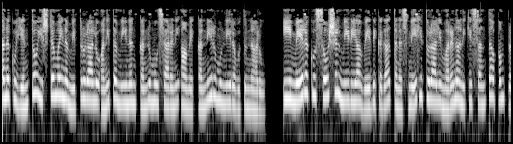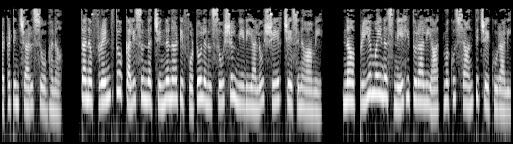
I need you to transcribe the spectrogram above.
తనకు ఎంతో ఇష్టమైన మిత్రురాలు అనిత మీనన్ కన్నుమూశారని ఆమె కన్నీరు మున్నీరవుతున్నారు. ఈ మేరకు సోషల్ మీడియా వేదికగా తన స్నేహితురాలి మరణానికి సంతాపం ప్రకటించారు శోభన. తన ఫ్రెండ్తో కలిసున్న చిన్ననాటి ఫోటోలను సోషల్ మీడియాలో షేర్ చేసిన ఆమె నా ప్రియమైన స్నేహితురాలి ఆత్మకు శాంతి చేకూరాలి.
